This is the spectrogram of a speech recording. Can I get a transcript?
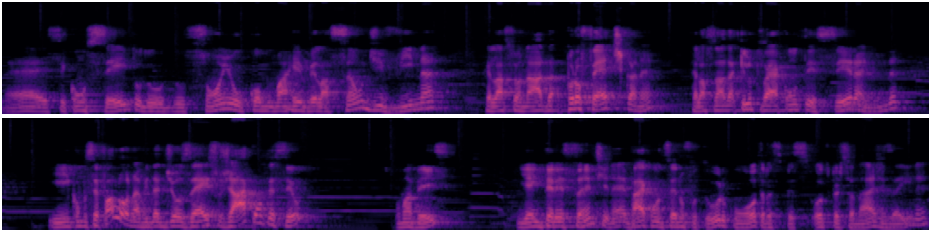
né, esse conceito do, do sonho como uma revelação divina relacionada profética, né, relacionada àquilo que vai acontecer ainda. E como você falou, na vida de José isso já aconteceu uma vez. E é interessante, né? Vai acontecer no futuro com outras, outros personagens aí, né?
